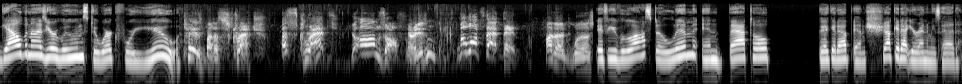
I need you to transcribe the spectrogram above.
Galvanize your wounds to work for you. Tis but a scratch. A scratch? Your arm's off. No, it isn't. Well, what's that then? I've heard worse. If you've lost a limb in battle, pick it up and shuck it at your enemy's head.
